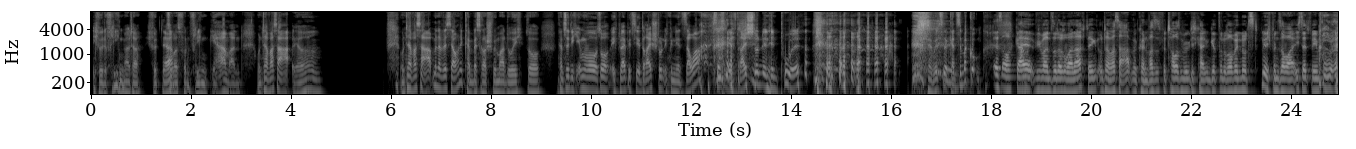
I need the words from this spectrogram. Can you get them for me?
ich würde fliegen, Alter. Ich würde ja? sowas von fliegen. Ja, Mann. Unter Wasser, ja. Unter Wasser atmen, da wirst du ja auch nicht kein besserer Schwimmer durch. So, kannst du dich irgendwo, so, ich bleib jetzt hier drei Stunden, ich bin jetzt sauer, setze jetzt drei Stunden in den Pool. da willst du, kannst du mal gucken. Ist auch geil, Aber, wie man so darüber nachdenkt, unter Wasser atmen können, was es für tausend Möglichkeiten gibt und Robin nutzt. Nee, ich bin sauer, ich setze mich im Pool.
